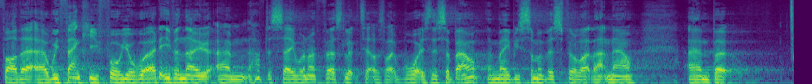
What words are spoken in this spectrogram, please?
Father, uh, we thank you for your word, even though um, I have to say, when I first looked at it, I was like, what is this about? And maybe some of us feel like that now. Um, but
